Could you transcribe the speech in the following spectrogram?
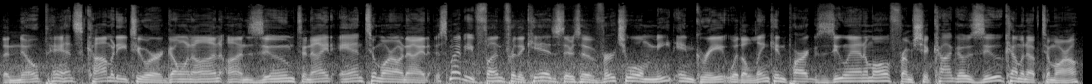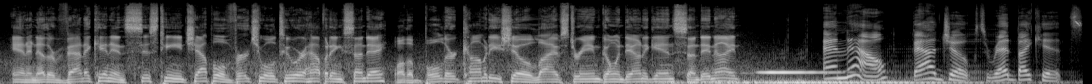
The No Pants Comedy Tour going on on Zoom tonight and tomorrow night. This might be fun for the kids. There's a virtual meet and greet with a Lincoln Park zoo animal from Chicago Zoo coming up tomorrow, and another Vatican and Sistine Chapel virtual tour happening Sunday, while the Boulder Comedy Show live stream going down again Sunday night. And now, bad jokes read by kids.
